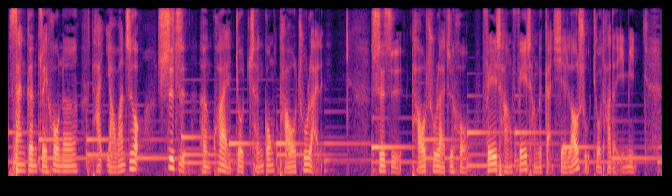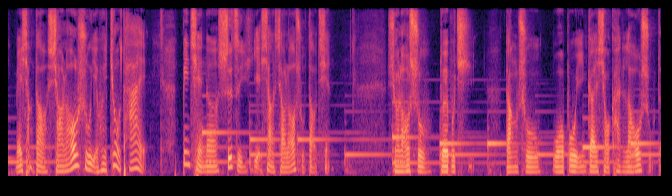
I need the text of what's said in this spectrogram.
三根，最后呢，它咬完之后，狮子很快就成功逃出来了。狮子逃出来之后，非常非常的感谢老鼠救它的一命。没想到小老鼠也会救它哎，并且呢，狮子也向小老鼠道歉：“小老鼠，对不起，当初。”我不应该小看老鼠的。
